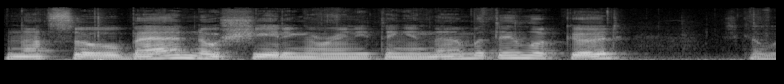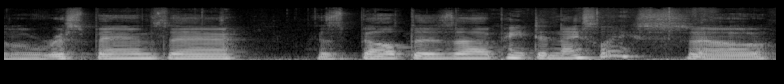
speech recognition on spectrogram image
Not so bad. No shading or anything in them, but they look good He's Got little wristbands there. His belt is uh, painted nicely, so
